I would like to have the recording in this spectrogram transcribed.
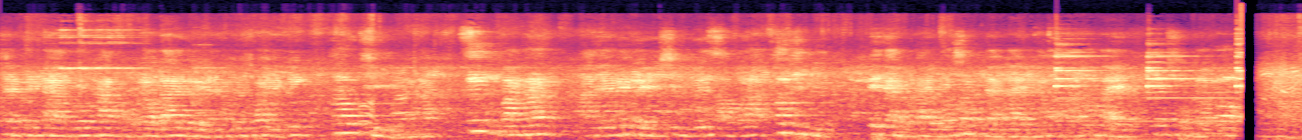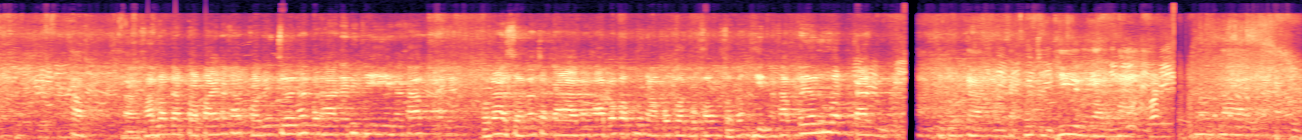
ใช้บริการโรงทานของเราได้เลยนะครับโดยเฉพาะอย่างยิ่งข้าวจี่นะครับ ซึ่งบางท่านอาจจะไม่เคยชิมด้วยซ้ำว่าข้าวจี่เป็นอย่างไรรสชาติอย่างไรนะครับสามารถเข้าไปเยี่ยมชม ครับลำดับต่อไปนะครับ ขอเรียนเชิญท่านประธานในพิธีนะครับหัวหน้าส่วนราชการนะครับ แล้วก็ผู้นำองค์กรปกครองส่วนท้องถิ่นนะครับได้ร่วมกันกระบวนการกับข้าวจี่ที่เราทำได้นะครับผม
